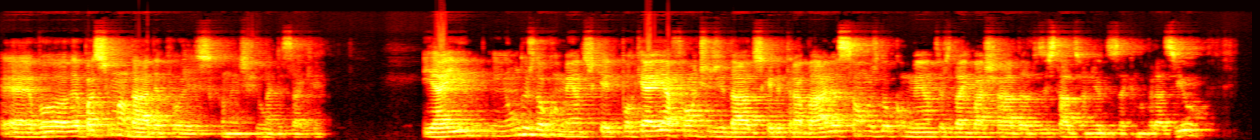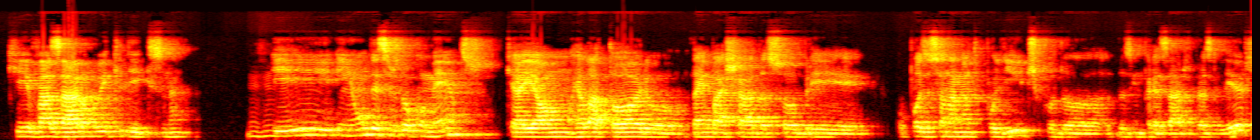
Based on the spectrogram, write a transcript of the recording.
É, eu, vou, eu posso te mandar depois, quando a gente finalizar aqui. E aí, em um dos documentos que ele, porque aí a fonte de dados que ele trabalha são os documentos da embaixada dos Estados Unidos aqui no Brasil que vazaram no WikiLeaks, né? Uhum. E em um desses documentos que aí é um relatório da embaixada sobre o posicionamento político do, dos empresários brasileiros,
